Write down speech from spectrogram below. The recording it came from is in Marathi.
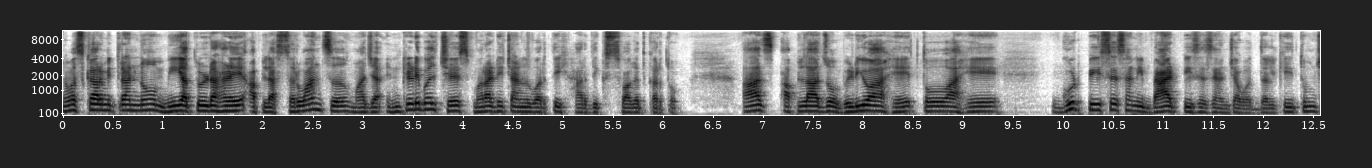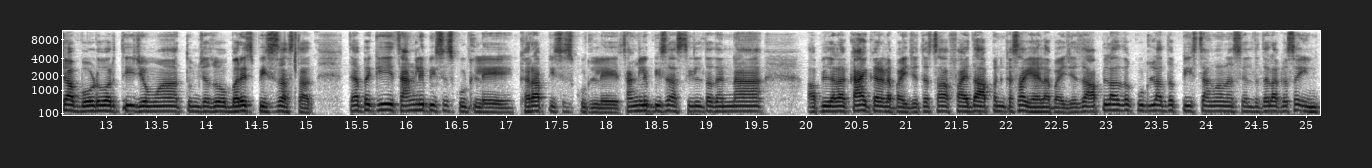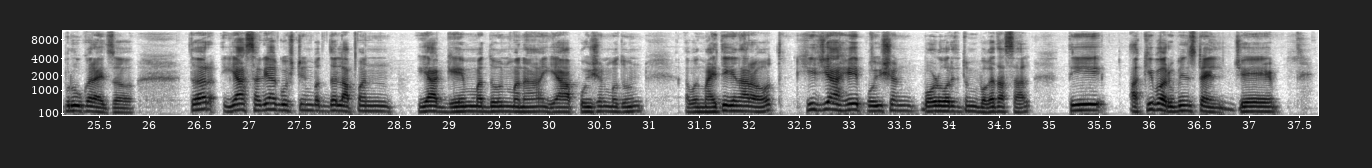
नमस्कार मित्रांनो मी अतुल डहाळे आपल्या सर्वांचं माझ्या इन्क्रेडिबल चेस मराठी चॅनलवरती हार्दिक स्वागत करतो. आज आपला जो व्हिडिओ आहे तो आहे गुड पीसेस आणि बॅड पीसेस यांच्याबद्दल. की तुमच्या बोर्डवरती जेव्हा तुमच्या जो बरेच पीसेस असतात त्यापैकी चांगले पीसेस कुठले खराब पीसेस कुठले चांगले पीसेस असतील तर त्यांना आपल्याला काय करायला पाहिजे त्याचा फायदा आपण कसा घ्यायला पाहिजे? जर आपला जर कुठला जर पीस चांगला नसेल तर त्याला कसं इम्प्रूव्ह करायचं? तर या सगळ्या गोष्टींबद्दल आपण या गेममधून म्हणा या पोझिशनमधून आपण माहिती घेणार आहोत. ही जी आहे पोझिशन बोर्डवरती तुम्ही बघत असाल ती अकिबा रुबिनस्टाईन जे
